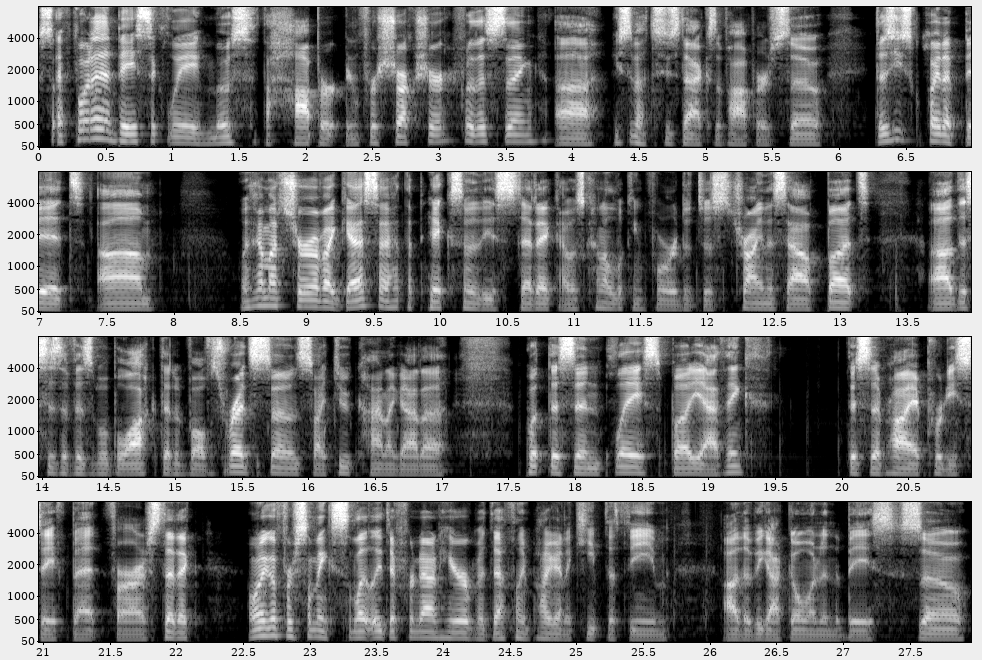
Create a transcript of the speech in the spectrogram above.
So I've put in basically most of the hopper infrastructure for this thing. Uh, use about two stacks of hoppers, so it does use quite a bit. Um, one thing I'm not sure of, I guess I have to pick some of the aesthetic. I was kind of looking forward to just trying this out, but uh, this is a visible block that involves redstone, so I do kind of gotta put this in place. But yeah, I think this is probably a pretty safe bet for our aesthetic. I want to go for something slightly different down here, but definitely probably going to keep the theme uh, that we got going in the base. So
